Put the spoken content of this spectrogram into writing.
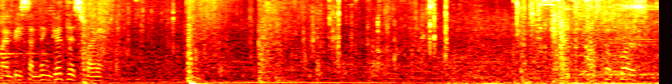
Might be something good this way. Hostile close.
